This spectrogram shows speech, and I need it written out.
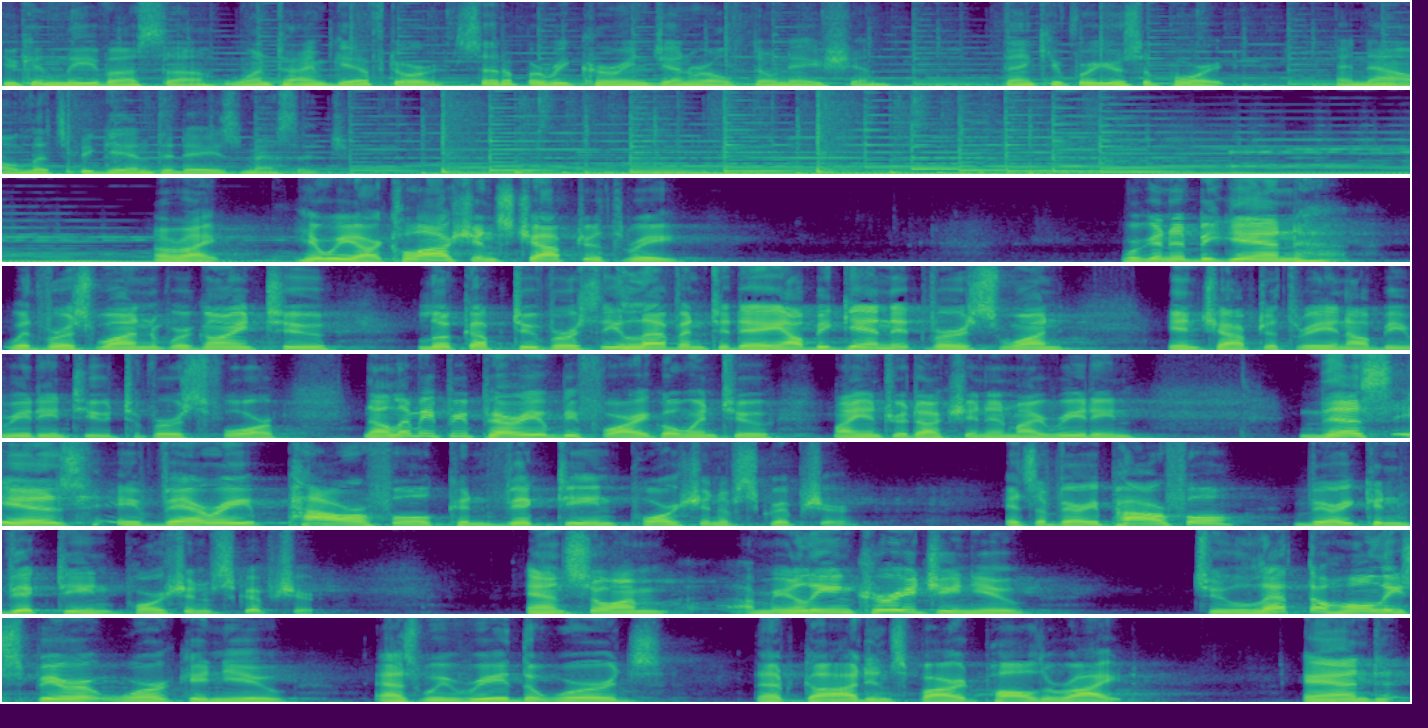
You can leave us a one time gift or set up a recurring general donation. Thank you for your support. And now let's begin today's message. All right, here we are, Colossians chapter 3. We're going to begin with verse 1. We're going to look up to verse 11 today. I'll begin at verse 1 in chapter 3, and I'll be reading to you to verse 4. Now, let me prepare you before I go into my introduction and my reading. This is a very powerful, convicting portion of Scripture. It's a very powerful, very convicting portion of Scripture. And so I'm, I'm really encouraging you to let the Holy Spirit work in you as we read the words that God inspired Paul to write. And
